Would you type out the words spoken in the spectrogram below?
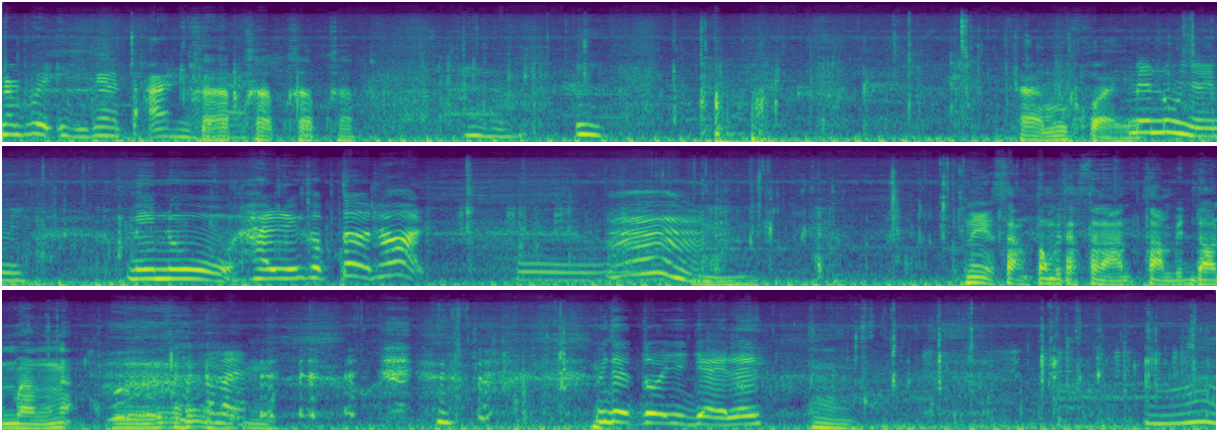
นั่งไปอีกแม่ตานี่คก็รับได้ครับครับครับทางมันข่อยเมนูอย่างนี้เมนูเฮลิคอปเตอร์ทอดอืมนี่สั่งตรงมาจากสนามสนามบินดอนเมืองเนี่ยทำไมมีแต่ตัวใหญ่ๆเลยอืมอืม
